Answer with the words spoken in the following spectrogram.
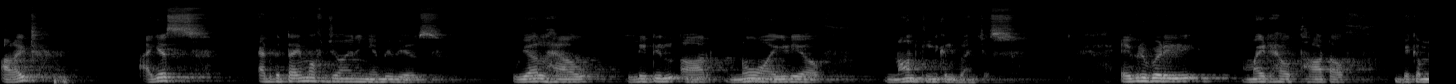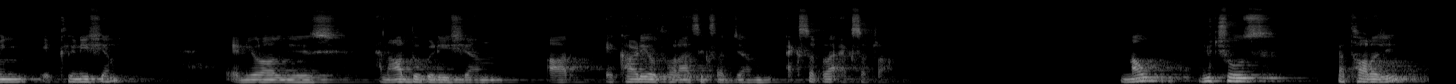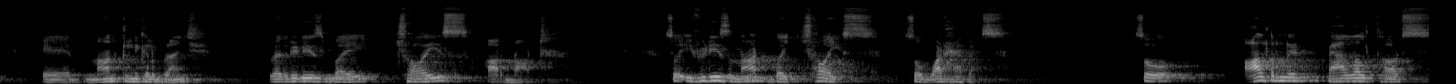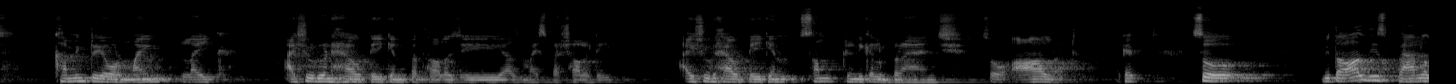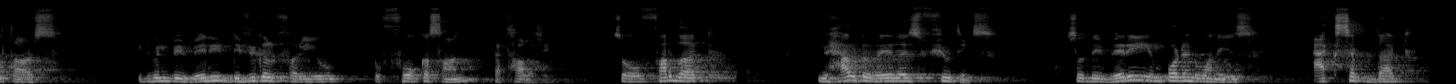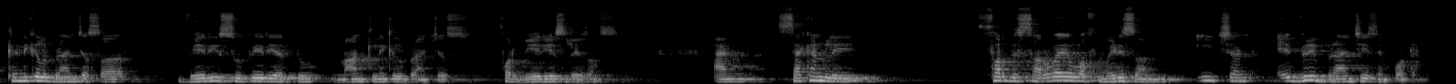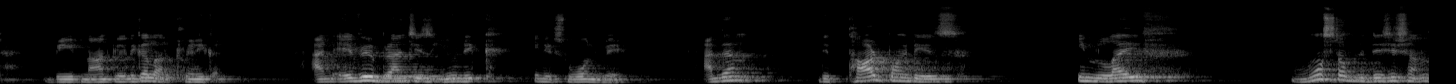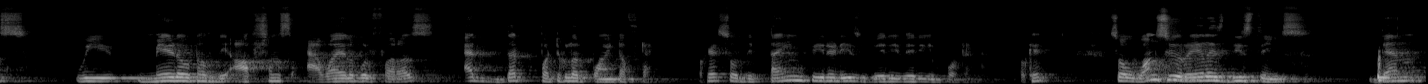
All right. I guess at the time of joining MBBS, we all have little or no idea of non-clinical branches. Everybody might have thought of becoming a clinician, a neurologist, an orthopedician, or a cardiothoracic surgeon, etc., etc. Now you choose pathology, a non clinical branch, whether it is by choice or not. So, if it is not by choice, so what happens? So, alternate parallel thoughts coming to your mind like I shouldn't have taken pathology as my specialty. I should have taken some clinical branch. So, all that. Okay. So, with all these parallel thoughts, it will be very difficult for you to focus on pathology. So, for that, you have to realize few things. So, the very important one is accept that clinical branches are very superior to non clinical branches for various reasons. And secondly, for the survival of medicine, each and every branch is important, be it non clinical or clinical. And every branch is unique in its own way. And then the third point is in life, most of the decisions we made out of the options available for us at that particular point of time okay so the time period is very very important okay so once you realize these things then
